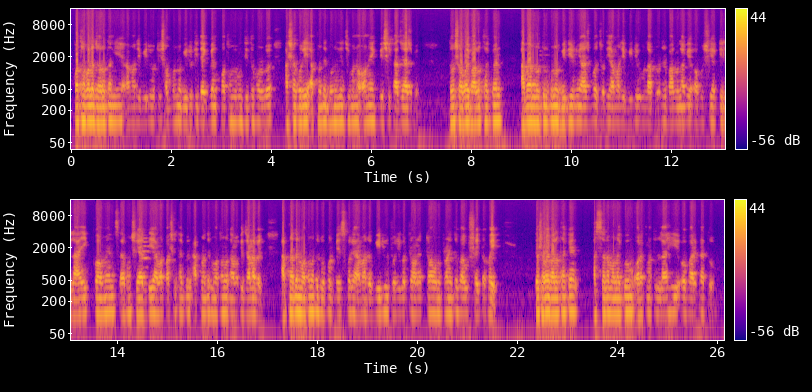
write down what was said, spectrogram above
কথা বলা জড়তা নিয়ে আমার এই ভিডিওটি, সম্পূর্ণ ভিডিওটি দেখবেন প্রথম এবং দ্বিতীয় পর্ব। আশা করি আপনাদের দৈনন্দিন জীবনে অনেক বেশি কাজে আসবে। তো সবাই ভালো থাকবেন। আবার নতুন কোনো ভিডিও নিয়ে আসব। যদি আমার এই ভিডিওগুলো আপনাদের ভালো লাগে, অবশ্যই একটি লাইক কমেন্টস এবং শেয়ার দিয়ে আমার পাশে থাকবেন। আপনাদের মতামত আমাকে জানাবেন। আপনাদের মতামতের উপর বেস করে আমার ভিডিও তৈরি করতে অনেকটা অনুপ্রাণিত বা উৎসাহিত হয় তো সবাই ভালো থাকেন। আসসালামু আলাইকুম ওয়া ও ওয়া বারাকাতুহু।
